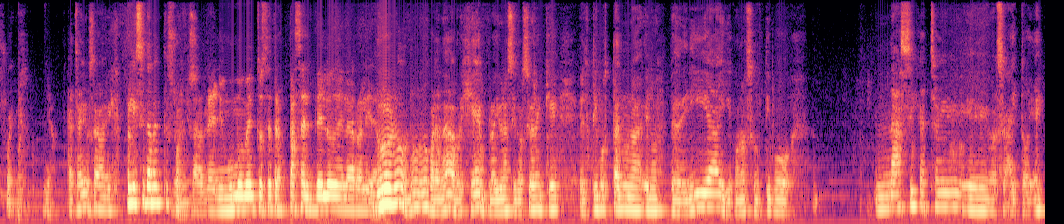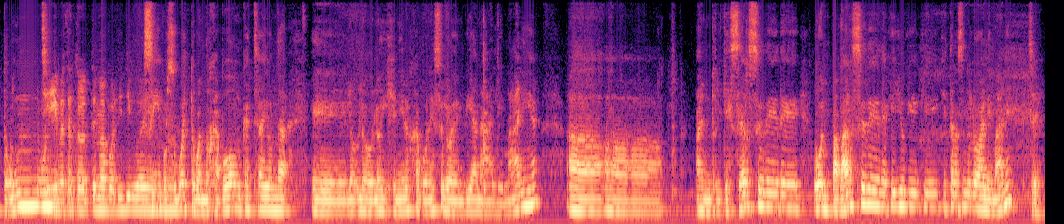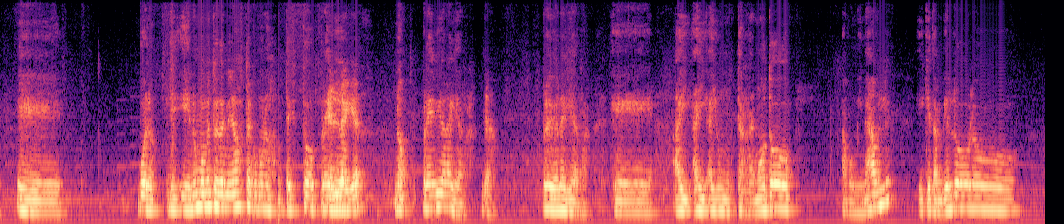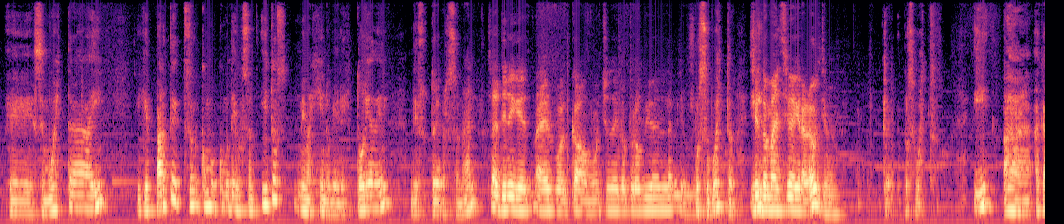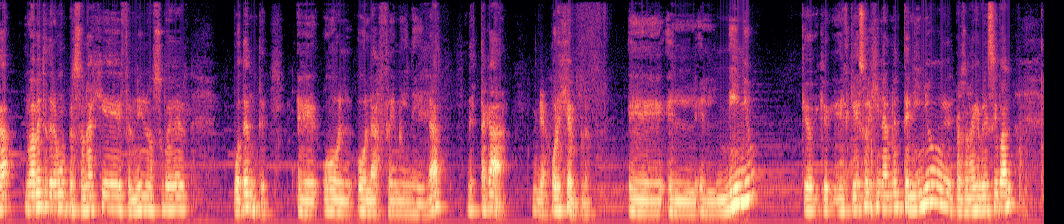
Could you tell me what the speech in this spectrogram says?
sueños. Ya. ¿Cachai? O sea, explícitamente O sueños. sea, en ningún momento se traspasa el velo de la realidad. No, no, no, no, para nada. Por ejemplo, hay una situación en que el tipo está en una, en una hospedería y que conoce a un tipo nazi, ¿cachai? Eh, o sea, hay todo, hay todo un, un- Sí, pues está todo el tema político. ahí. Sí, por supuesto, cuando Japón, ¿cachai? Onda, eh, lo- lo- los ingenieros japoneses los envían a Alemania a, a- a enriquecerse de, de- o empaparse de, de aquello que, que- que están haciendo los alemanes. Sí. Eh, bueno, y, en un momento determinado está como unos textos previos. ¿En la guerra? No, previo a la guerra. Ya. Previo a la guerra. Eh, hay, hay, hay un terremoto abominable y que también lo, lo, eh, se muestra ahí y que parte, son como, como te digo, son hitos, me imagino que la historia de él, de su historia personal, O sea, tiene que haber volcado mucho de lo propio en la película. por supuesto. Y- Siendo más encima que era la última. Claro, por supuesto. Y ah, acá nuevamente tenemos un personaje femenino súper potente, eh, o, o la femineidad destacada. Ya. Por ejemplo, eh, el, el niño, que, que- el que es originalmente niño, el personaje principal,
